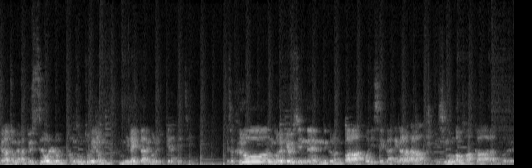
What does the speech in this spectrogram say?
내가 좀 약간 뉴스, 언론, 방송 쪽에 좀 흥미가 있다는 거를 좀 깨닫게 됐지. 그래서 그런 거를 배울 수 있는 그런 과가 어디 있을까 생각을 하다가 신문방송학과라는 거를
